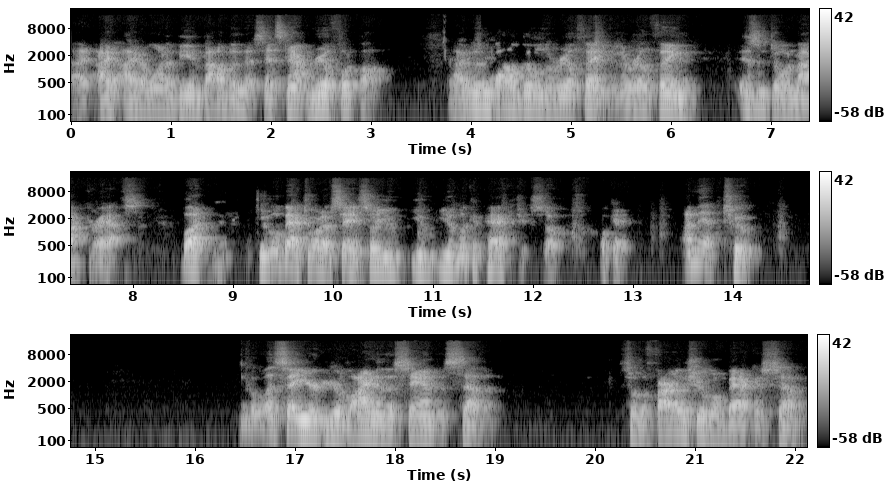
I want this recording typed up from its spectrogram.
I I, I don't want to be involved in this. That's not real football. I was involved doing the real thing, and the real thing isn't doing mock drafts. But yeah. to go back to what I was saying, so you you you look at packages. So okay, I'm at two let's say your your line in the sand is seven. So the farthest you'll go back is seven.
